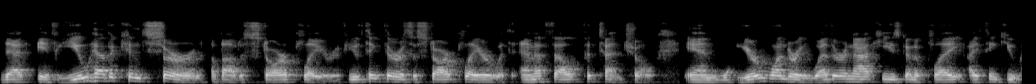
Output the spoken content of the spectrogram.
that if you have a concern about a star player, if you think there is a star player with NFL potential and you're wondering whether or not he's going to play, I think you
